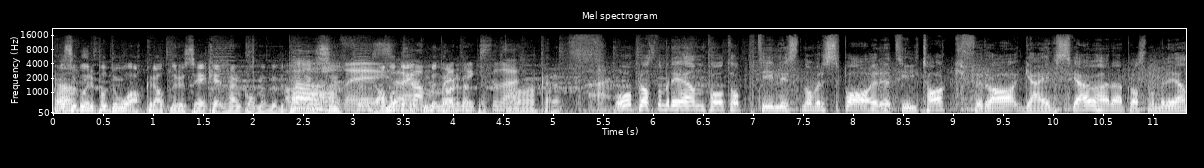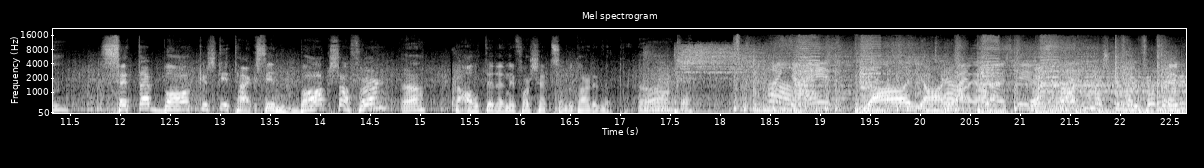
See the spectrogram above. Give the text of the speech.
Og så går du på do akkurat når du ser kelneren komme med betalings... Da må daten betale, vet du. Ah, ok. Og plass nummer én på topp ti-listen over sparetiltak fra Geir Skau. Her er plass nummer én. Sett deg bakerst i taxien, bak sjåføren. Ja. Det er alltid den i forsetet som betaler, vet du. Ja, ok. Nei, jeg, ja, ja, ja, ja. Det norske folk får flere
